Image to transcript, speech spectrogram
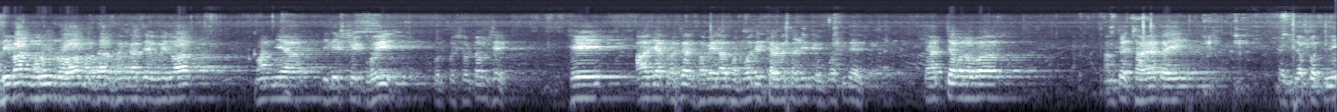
अलिबाग मुरुड रोहा मतदारसंघाचे उमेदवार मान्य दिलीप शेख भोई उर्फ छोटम शेख हे आज या प्रचार सभेला संबोधित करण्यासाठी ते उपस्थित आहेत. त्याच्याबरोबर आमच्या छायाताई त्यांच्या पत्नी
